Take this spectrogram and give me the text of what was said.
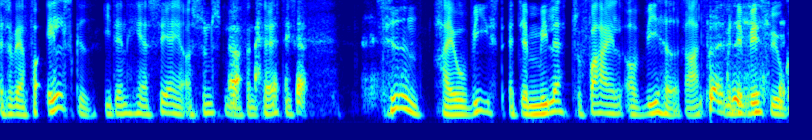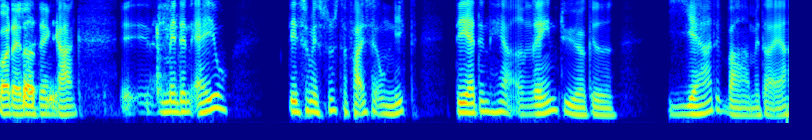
altså være forelsket i den her serie, og synes, den var fantastisk. Tiden har jo vist, at Jamila tog fejl, og vi havde ret, præcis. men det vidste vi jo godt allerede præcis. dengang. Øh, men den er jo, det som jeg synes, der faktisk er unikt, det er den her rendyrkede hjertevarme, der er.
